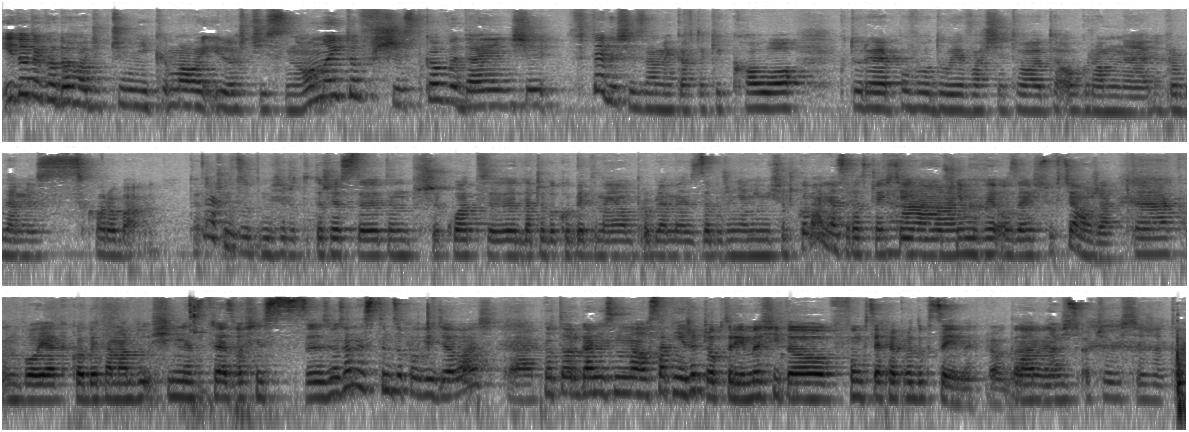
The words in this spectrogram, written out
I do tego dochodzi czynnik małej ilości snu. No i to wszystko wydaje mi się, wtedy się zamyka w takie koło, które powoduje właśnie to, te ogromne problemy z chorobami. Tak, tak myślę, że to też jest e, ten przykład, e, dlaczego kobiety mają problemy z zaburzeniami miesiączkowania coraz częściej, tak. no już nie mówię o zajściu w ciążę. Tak. Bo jak kobieta ma silny stres właśnie z, związany z tym, co powiedziałaś, tak. no to organizm ma ostatniej rzeczy, o której myśli, to w funkcjach reprodukcyjnych, prawda? Płodność, Więc... oczywiście, że tak.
